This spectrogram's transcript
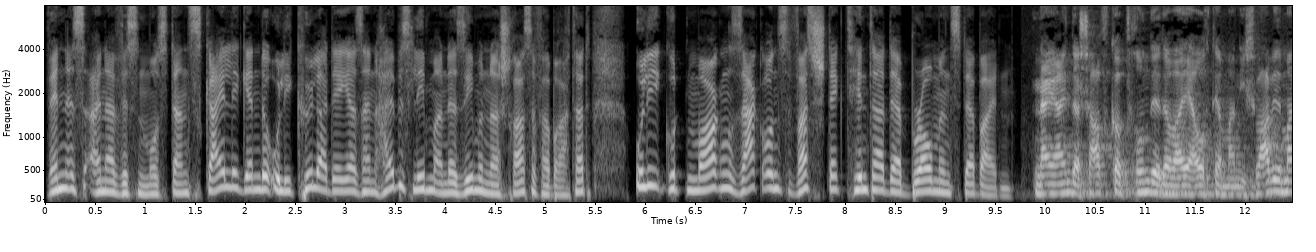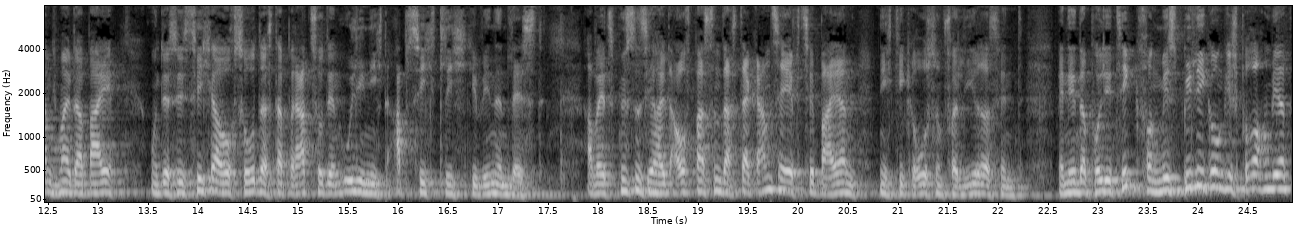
Wenn es einer wissen muss, dann Sky-Legende Uli Köhler, der ja sein halbes Leben an der Seemener Straße verbracht hat. Uli, guten Morgen. Sag uns, was steckt hinter der Bromance der beiden? Naja, in der Schafkopfrunde, da war ja auch der Manni Schwabel manchmal dabei. Und es ist sicher auch so, dass der Brazzo den Uli nicht absichtlich gewinnen lässt. Aber jetzt müssen Sie halt aufpassen, dass der ganze FC Bayern nicht die großen Verlierer sind. Wenn in der Politik von Missbilligung gesprochen wird,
